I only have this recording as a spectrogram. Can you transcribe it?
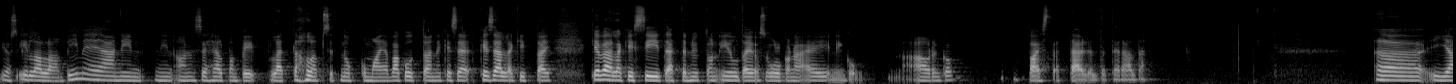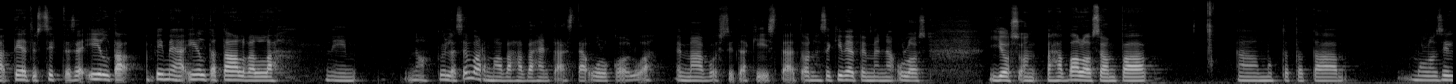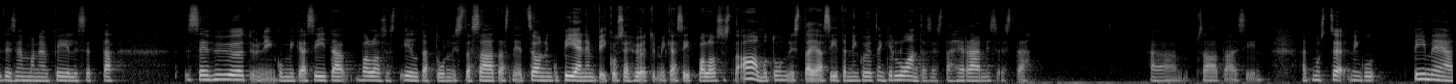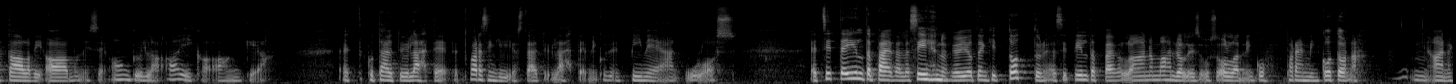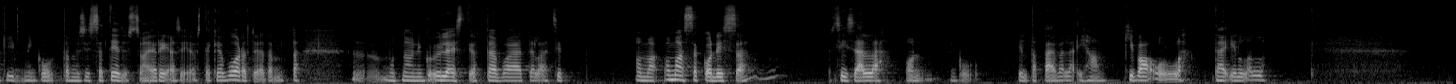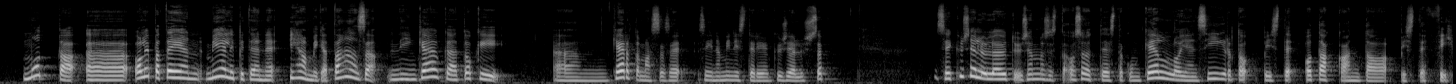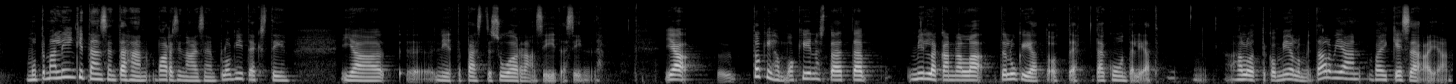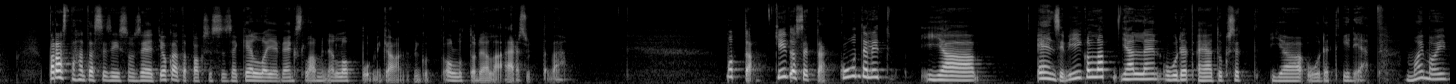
jos illalla on pimeää, niin, niin on se helpompi laittaa lapset nukkumaan ja vakuuttaa ne kesä, kesälläkin tai keväälläkin siitä, että nyt on ilta, jos ulkona ei niin kuin, aurinko paista täydeltä terältä. Ja tietysti sitten se ilta, pimeä ilta talvella, niin no, kyllä se varmaan vähän vähentää sitä ulkoilua. En mä voi sitä kiistää. Että onhan se kivempi mennä ulos, jos on vähän valosampaa. Mutta tota, mulla on silti semmoinen fiilis, että se hyöty, niin kuin mikä siitä valoisesta iltatunnista saataisiin, niin että se on niin kuin pienempi kuin se hyöty, mikä siitä valoisesta aamutunnista ja siitä niin kuin jotenkin luontaisesta heräämisestä ää, saataisiin. Et musta se niin kuin pimeä talviaamu, niin se on kyllä aika ankea että kun täytyy lähteä, että varsinkin jos täytyy lähteä niin kuin pimeään ulos. Et sitten iltapäivällä siihen on jo jotenkin tottunut ja sitten iltapäivällä on aina mahdollisuus olla niin kuin paremmin kotona. Ainakin niin kuin tämmöisissä tietysti on eri asia, jos tekee vuorotyötä, mutta, mutta noin niin kuin yleisesti ottaen voi ajatella, että sit oma, omassa kodissa sisällä on niin kuin iltapäivällä ihan kiva olla tai illalla. Mutta äh, olipa teidän mielipiteenne ihan mikä tahansa, niin käykää toki ähm, kertomassa se siinä ministeriön kyselyssä. Se kysely löytyy semmoisesta osoitteesta kuin kellojen siirto.otakantaa.fi. Mutta mä linkitän sen tähän varsinaiseen blogitekstiin ja äh, niin, että pääsette suoraan siitä sinne. Ja tokihan mua kiinnostaa, että millä kannalla te lukijat olette tai kuuntelijat. Haluatteko mieluummin talviaan vai kesäajan? Parastahan tässä siis on se, että joka tapauksessa se kellojen venkslaaminen loppuu, mikä on niin kuin, ollut todella ärsyttävää. Mutta kiitos, että kuuntelit ja ensi viikolla jälleen uudet ajatukset ja uudet ideat. Moi moi!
